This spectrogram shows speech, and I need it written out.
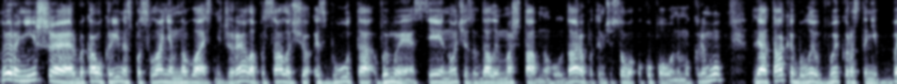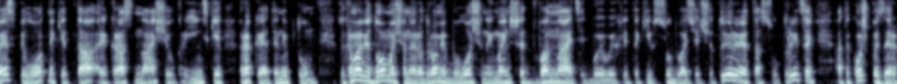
Ну і раніше РБК Україна з посиланням на власні джерела писала, що СБУ та ВМС цієї ночі завдали масштабного удару по тимчасово окупованому Криму. Для атаки були використані безпілотники та якраз наші українські ракети Нептун. Зокрема, відомо, що на аеродромі було щонайменше 12 бойових літаків су 24 та су 30 а також ПЗРК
